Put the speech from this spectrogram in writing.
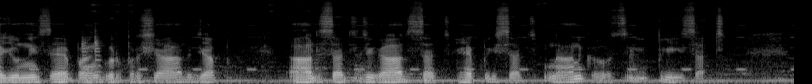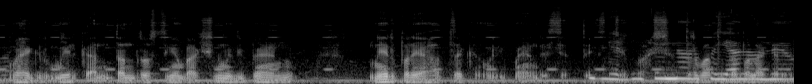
ਅਜੂਨੀ ਸਹਿ ਗੁਰ ਪ੍ਰਸਾਦ ਜਪ ਆਦ ਸੱਚ ਜਗਾਦ ਸੱਚ ਹੈਪੀ ਸੱਚ ਨਾਨਕ ਹੋਸੀ ਪੀ ਸੱਚ। ਵਾਹਿਗੁਰੂ ਮੇਰ ਕਰਨ ਤੰਦਰੁਸਤੀਆਂ ਬਖਸ਼ਣ ਮੇਰੀ ਭੈਣ ਨੂੰ। ਮੇਰ ਭਰਿਆ ਹੱਥ ਰੱਖ ਮੇਰੀ ਭੈਣ ਦੇ ਸਿਰ ਤੇ ਵੀਰ ਸੱਚੇ ਜੀ ਪਾਤਸ਼ਾਹ ਕਿੰਨਾ ਤਰਵਤ ਰੁਪਈਆ ਦਾ ਭਲਾ ਲਾਉਂਦੇ ਕਰੇ ਹੋ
